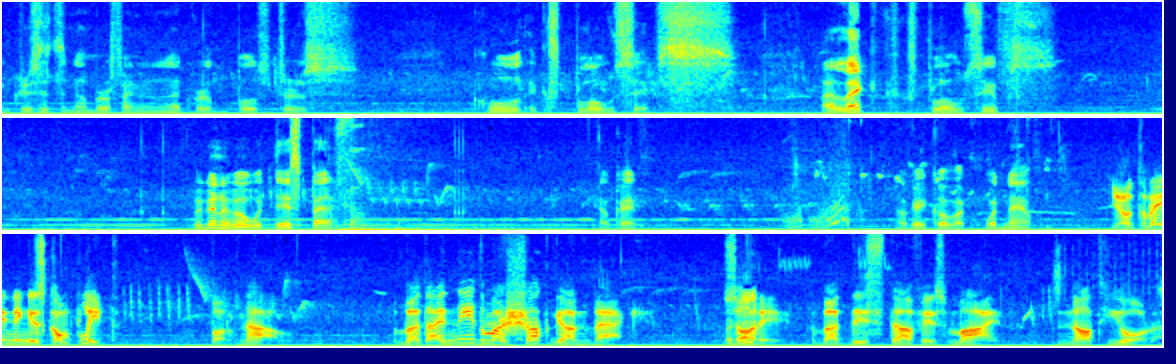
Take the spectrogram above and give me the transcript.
Increases the number of natural boosters. Cool explosives. I like explosives. We're gonna go with this path. Okay. Okay, Kovac, what now? Your training is complete. For now. But I need my shotgun back. What Sorry, but this stuff is mine, not yours.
